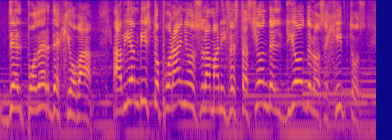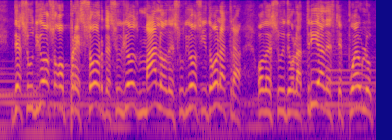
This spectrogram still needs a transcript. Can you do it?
del poder de Jehová. Habían visto por años la manifestación del Dios de los egiptos, de su Dios opresor, de su Dios malo, de su Dios idólatra o de su idolatría de este pueblo.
